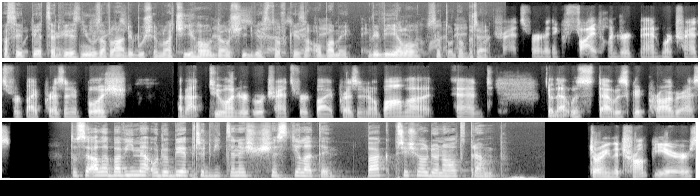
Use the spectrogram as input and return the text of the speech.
asi 500 vězňů za vlády Bushe mladšího, další dvě stovky za Obamy. Vyvíjelo se to dobře. About 200 were transferred by President Obama, and that was, that was good progress. To se ale bavíme o době před více než šesti lety. Pak přišel Donald Trump. During the Trump years,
